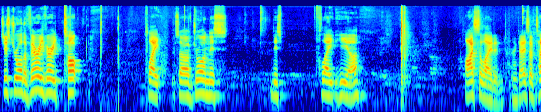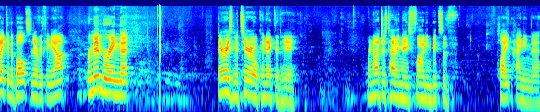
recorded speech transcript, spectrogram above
just draw the very, very top plate. So I've drawn this, this plate here isolated. Okay, so I've taken the bolts and everything out, remembering that there is material connected here. We're not just having these floating bits of plate hanging there.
